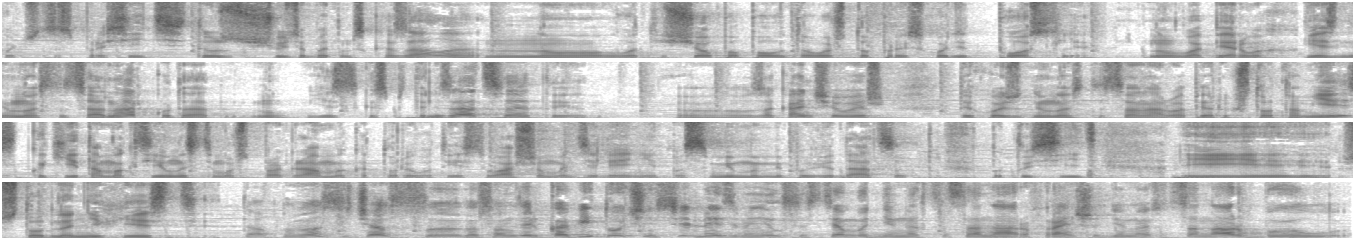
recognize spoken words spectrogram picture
хочется спросить, ты уже чуть-чуть об этом сказала, но вот еще по поводу того, что происходит после. Ну, во-первых, есть дневной стационар, куда, ну, есть госпитализация, ты э, заканчиваешь, ты ходишь в дневной стационар. Во-первых, что там есть, какие там активности, может, программы, которые вот есть в вашем отделении, по- с мимами повидаться, потусить, и что для них есть, Так, у нас сейчас, э, на самом деле, ковид очень сильно изменил систему дневных стационаров. Раньше дневной стационар был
